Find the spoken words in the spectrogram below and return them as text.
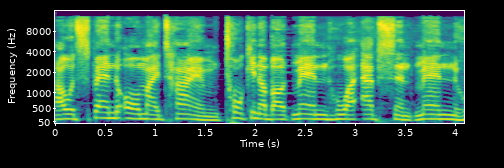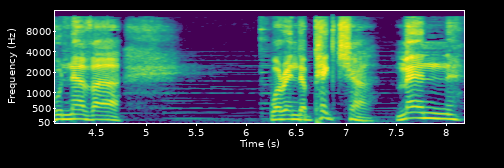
I would spend all my time talking about men who are absent, men who never were in the picture, men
